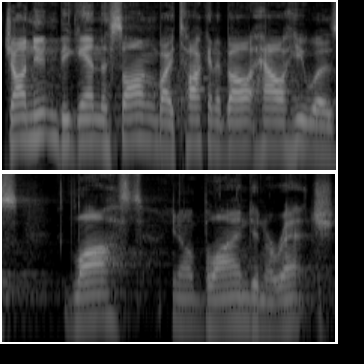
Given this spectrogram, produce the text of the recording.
John Newton began the song by talking about how he was lost, you know, blind and a wretch.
